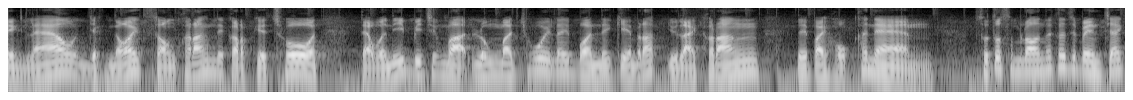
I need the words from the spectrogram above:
ด่งๆแล้ว อย่างน้อย 2 ครั้งในกรอบเขตโทษแต่วันนี้มีจังหวะลงมาช่วยไล่บอลในเกมรับอยู่หลายครั้ง ได้ไป 6 คะแนน ส่วนตัวสำรองนั่นก็จะเป็นแจ็ค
